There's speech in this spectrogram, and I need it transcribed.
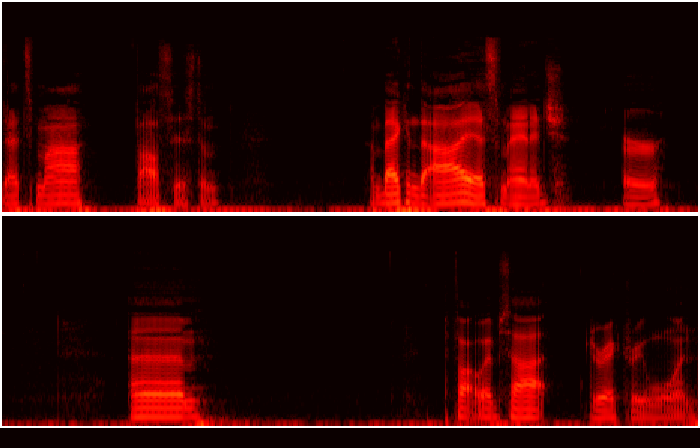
that's my file system. I'm back in the IIS manage er. Um, default website directory one.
